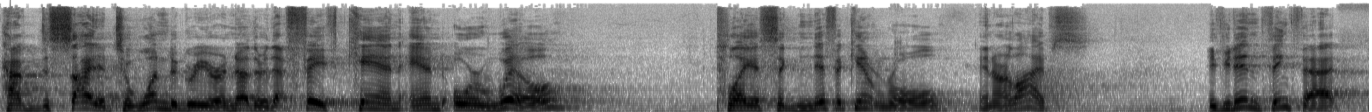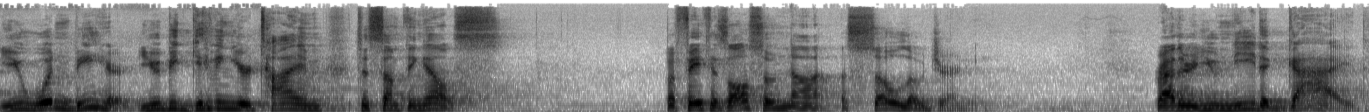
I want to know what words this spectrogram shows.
have decided to one degree or another that faith can and or will play a significant role in our lives. If you didn't think that, you wouldn't be here. You'd be giving your time to something else. But faith is also not a solo journey. Rather, you need a guide.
